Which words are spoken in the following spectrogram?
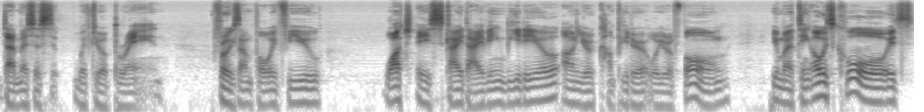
that messes with your brain. For example, if you watch a skydiving video on your computer or your phone, you might think, "Oh, it's cool. It's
